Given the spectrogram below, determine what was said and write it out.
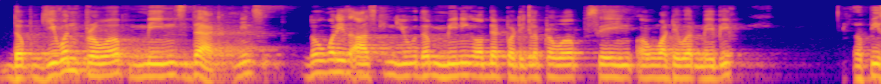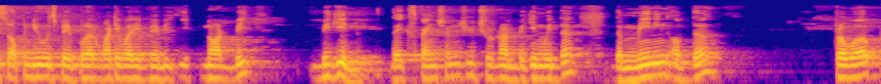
the given proverb means that. Means no one is asking you the meaning of that particular proverb saying or whatever maybe a piece of newspaper whatever it may be it not be begin. The expansion you should not begin with the the meaning of the proverb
